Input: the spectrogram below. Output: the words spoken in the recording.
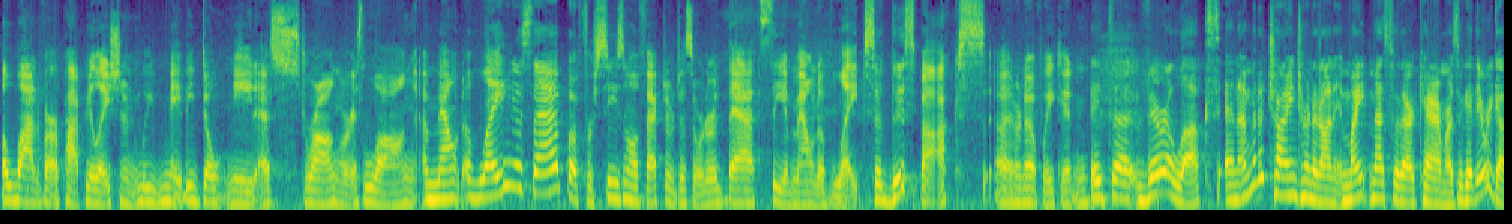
a lot of our population, we maybe don't need as strong or as long amount of light as that, but for seasonal affective disorder, that's the amount of light. So this box, I don't know if we can. It's a Verilux, and I'm going to try and turn it on. It might mess with our cameras. Okay, there we go.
